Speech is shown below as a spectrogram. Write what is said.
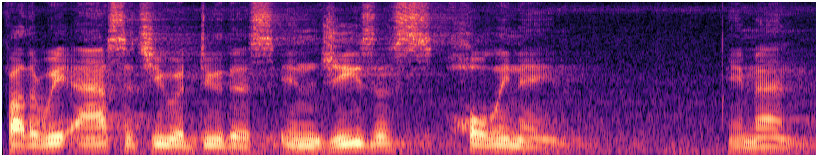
Father, we ask that you would do this in Jesus' holy name. Amen.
